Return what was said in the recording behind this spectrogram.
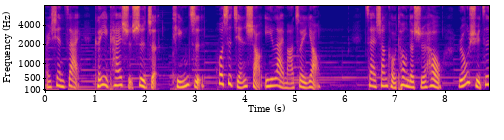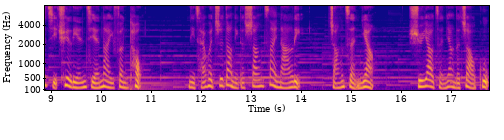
而现在可以开始试着停止或是减少依赖麻醉药。在伤口痛的时候，容许自己去连接那一份痛，你才会知道你的伤在哪里，长怎样，需要怎样的照顾。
